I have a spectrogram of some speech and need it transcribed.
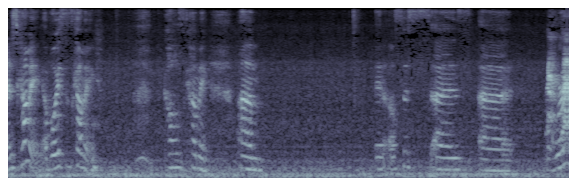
and it's coming. A voice is coming. Call's coming. Um, it also says uh, worth,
